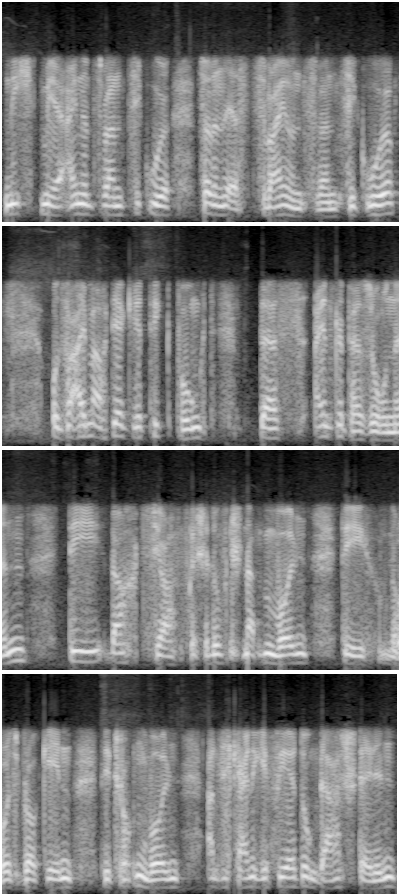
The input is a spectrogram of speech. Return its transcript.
Nicht mehr 21 Uhr, sondern erst 22 Uhr. Und vor allem auch der Kritikpunkt, dass Einzelpersonen, die nachts ja frische Luft schnappen wollen, die um den Holzblock gehen, die joggen wollen, an sich keine Gefährdung darstellen.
